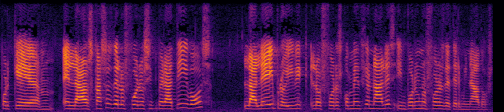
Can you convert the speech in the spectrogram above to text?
Porque mm, en los casos de los fueros imperativos, la ley prohíbe los fueros convencionales e impone unos fueros determinados,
